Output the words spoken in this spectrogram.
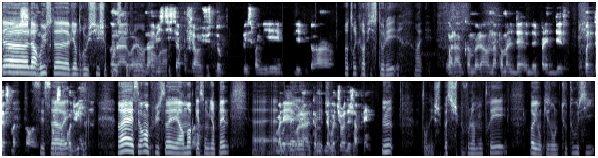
Euh, la russe là, elle vient de Russie, je sais pas On a, ouais, vient, on a enfin, investi ça pour faire juste nos les soigner, les du grain. Un truc rafistolé, ouais. Voilà, comme là, on a pas mal de, de palettes d'œufs, boîtes d'œufs maintenant. hein, C'est Comme ça, ça ouais. produit. Ouais c'est vrai en plus, ouais, les remorques Voilà. elles sont bien pleines. Euh, Bah, les- bah, voilà, comme la voiture est déjà pleine. Hmm. Attendez, je sais pas si je peux vous la montrer. Oh, donc ils ont le toutou aussi.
